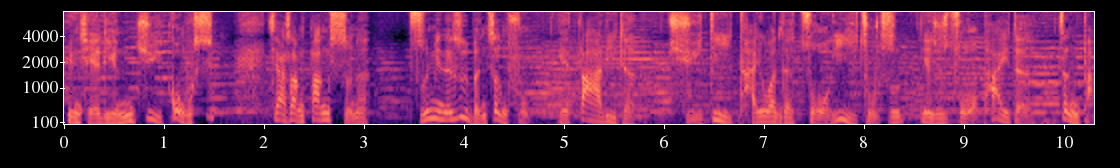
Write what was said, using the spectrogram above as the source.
并且凝聚共识。加上当时呢。殖民的日本政府也大力的取缔台湾的左翼组织，也就是左派的政党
